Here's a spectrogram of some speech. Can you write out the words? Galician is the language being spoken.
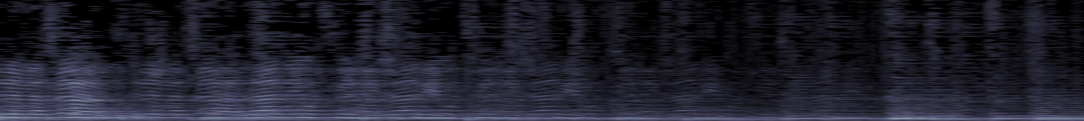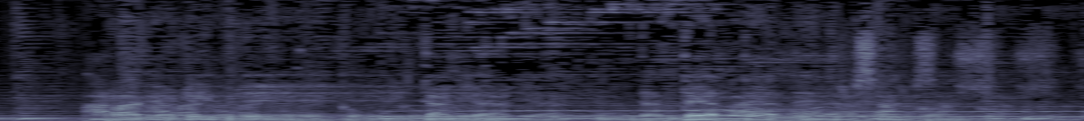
entrelazados, Radio Filispín. A Radio Libre Comunitaria da Terra de Trasalcos.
